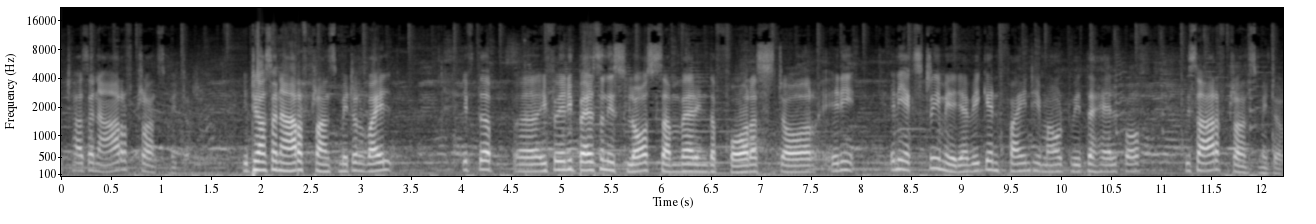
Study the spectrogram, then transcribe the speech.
it has an rf transmitter. It has an rf transmitter while if the uh, if any person is lost somewhere in the forest or any any extreme area we can find him out with the help of this rf transmitter.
